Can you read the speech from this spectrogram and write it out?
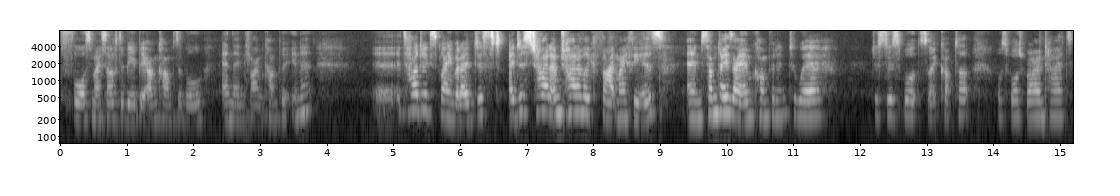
force myself to be a bit uncomfortable and then find comfort in it. Uh, it's hard to explain, but I just, I just try to, I'm trying to like fight my fears. And some days I am confident to wear just a sports like crop top or sports bra and tights.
